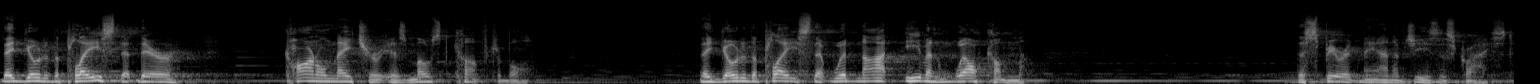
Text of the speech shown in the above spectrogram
They'd go to the place that their carnal nature is most comfortable. They'd go to the place that would not even welcome the spirit man of Jesus Christ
